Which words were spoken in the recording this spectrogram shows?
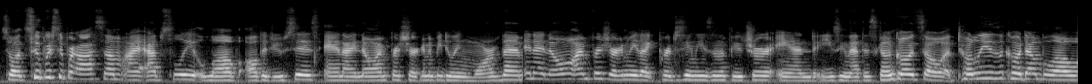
So it's super, super awesome. I absolutely love all the juices and I know I'm for sure going to be doing more of them. And I know I'm for sure going to be like purchasing these in the future and using that discount code. So totally use the code down below.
